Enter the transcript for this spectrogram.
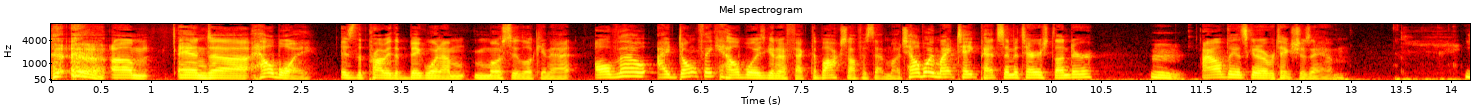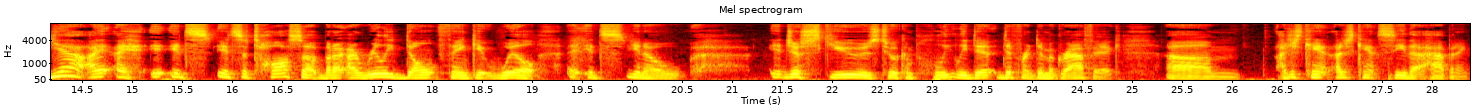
um, and uh, Hellboy is the probably the big one I'm mostly looking at. Although I don't think Hellboy is going to affect the box office that much. Hellboy might take Pet Sematary's thunder. Hmm. I don't think it's going to overtake Shazam. Yeah, I, I it's it's a toss up, but I, I really don't think it will. It's you know, it just skews to a completely di- different demographic. Um, I just can't I just can't see that happening.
